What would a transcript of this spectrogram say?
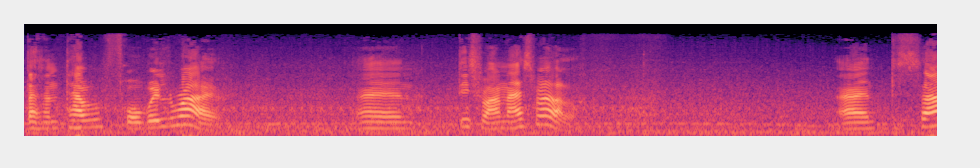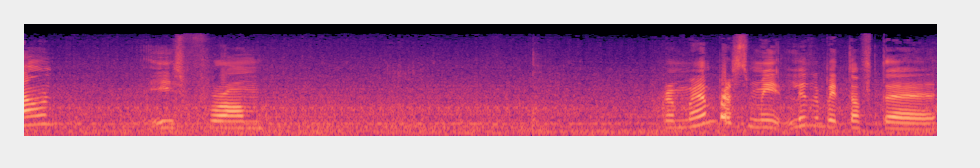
doesn't have a four-wheel drive. And this one as well and the sound is from remembers me a little bit of the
